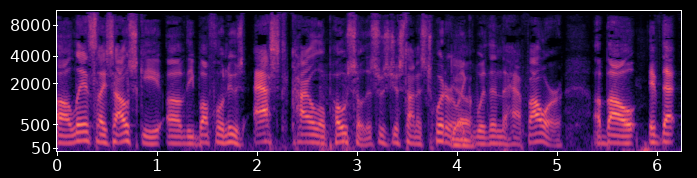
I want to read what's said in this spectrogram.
uh, Lance Lysowski of the Buffalo News asked Kyle Okposo? This was just on his Twitter, Yeah. like within the half hour, about if that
